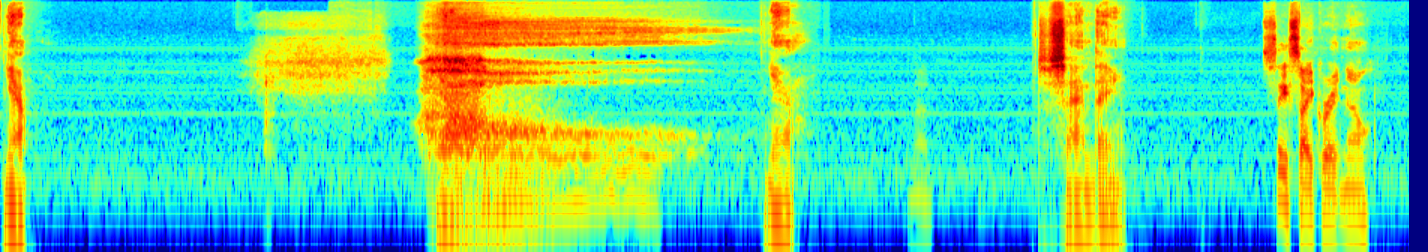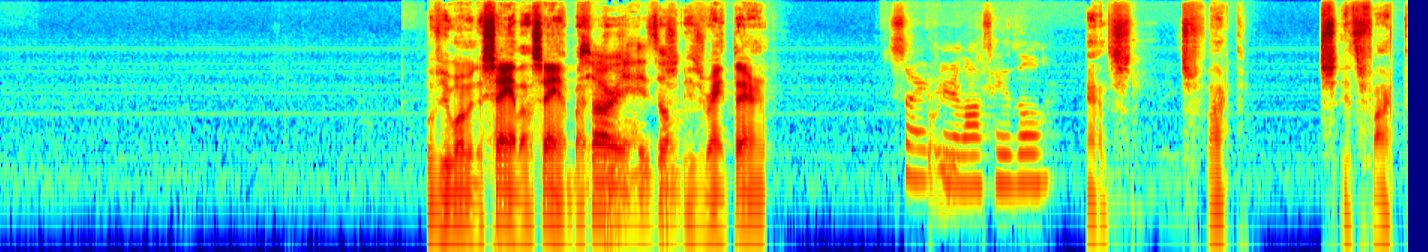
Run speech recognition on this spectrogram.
Yeah. Yeah. It's a sad day. Say psych right now. Well, if you want me to say it, I'll say it. But Sorry, he's, Hazel. He's, he's right there. Sorry for your loss, Hazel. Yeah, it's it's fucked. It's, fucked.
